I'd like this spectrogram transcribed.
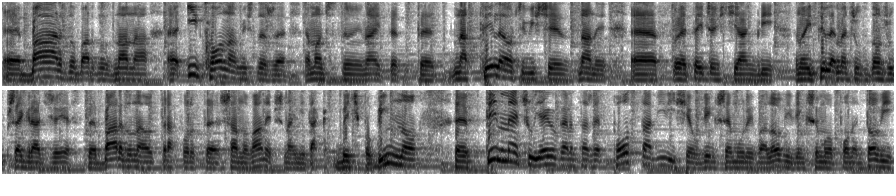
e, bardzo, bardzo znana e, ikona. Myślę, że Manchester United na tyle oczywiście jest znany w tej części Anglii, no i tyle meczów zdążył przegrać, że jest bardzo na Old Trafford szanowany, przynajmniej tak być powinno. W tym meczu jego garncarze postawili się większemu rywalowi, większemu oponentowi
